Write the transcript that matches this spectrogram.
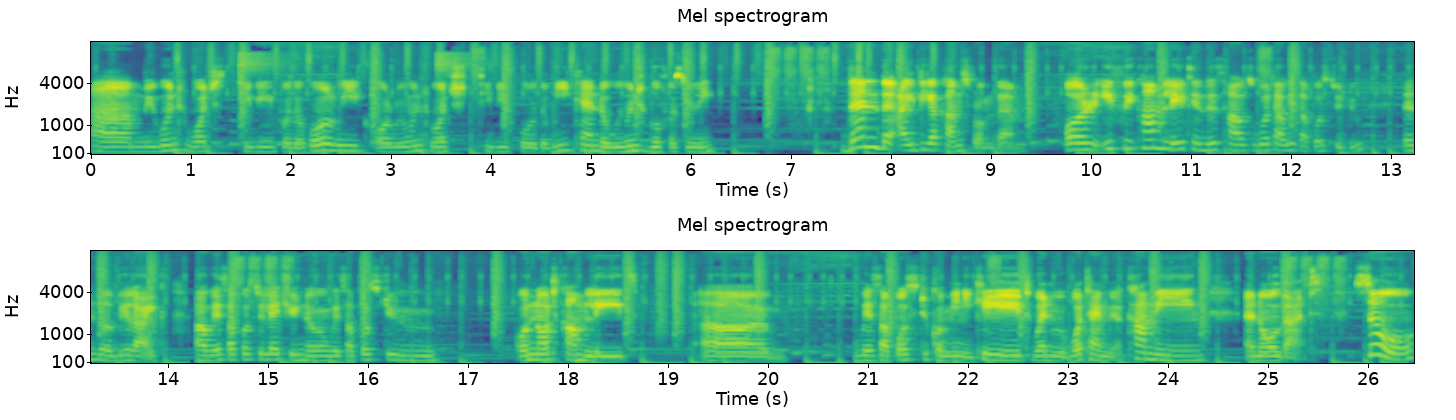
um, we won't watch TV for the whole week, or we won't watch TV for the weekend, or we won't go for swimming. Then the idea comes from them. Or if we come late in this house, what are we supposed to do? Then they'll be like, oh, we're supposed to let you know, we're supposed to, or not come late. Um, we're supposed to communicate when we, what time we're coming and all that. So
